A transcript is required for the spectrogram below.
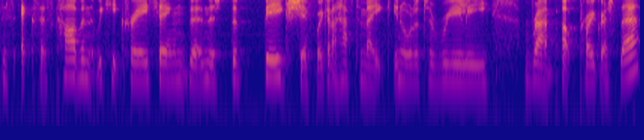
this excess carbon that we keep creating. The, the, the big shift we're going to have to make in order to really ramp up progress there.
